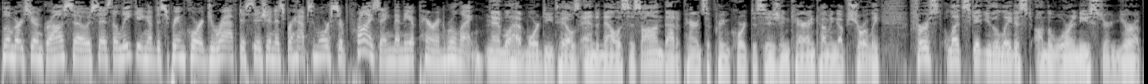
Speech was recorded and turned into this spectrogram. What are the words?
Bloomberg's June Grasso says the leaking of the Supreme Court draft decision is perhaps more surprising than the apparent ruling. And we'll have more details and analysis on that apparent Supreme Court decision, Karen, coming up shortly. First, let's get you the latest on the war in Eastern Europe.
